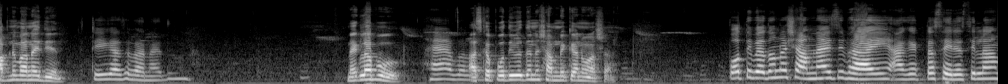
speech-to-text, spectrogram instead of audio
আপনি বানাই দিন ঠিক আছে বানাই দেবো না মেঘলা আপু হ্যাঁ বলো। আজকে প্রতিবেদনের সামনে কেন আসা? প্রতিবেদনের সামনে আইছি, ভাই। আগে একটা ছেড়েছিলাম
